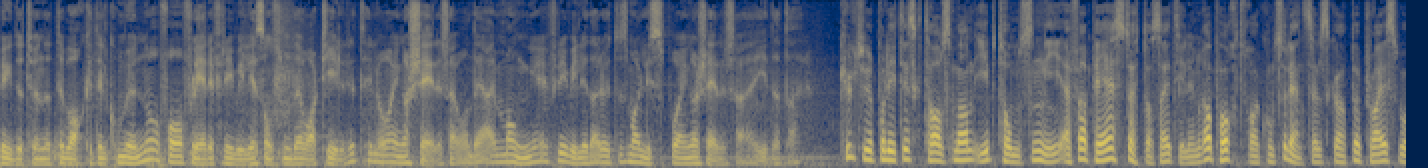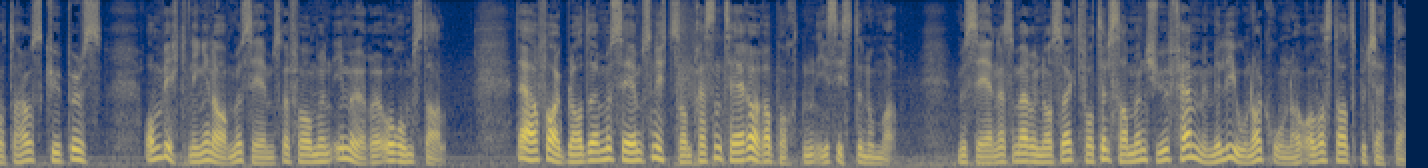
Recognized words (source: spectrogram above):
bygdetunet tilbake til kommunene og få flere frivillige, sånn som det var tidligere, til å engasjere seg. Og det er mange frivillige der ute som har lyst på å engasjere seg i dette her. Kulturpolitisk talsmann Ib Thomsen i Frp støtter seg til en rapport fra konsulentselskapet Price Waterhouse Coopers om virkningen av museumsreformen i Møre og Romsdal. Det er fagbladet Museumsnytt som presenterer rapporten i siste nummer. Museene som er undersøkt får til sammen 25 millioner kroner over statsbudsjettet.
